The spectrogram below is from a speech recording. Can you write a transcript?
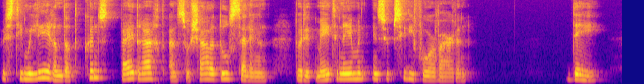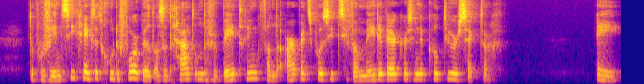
We stimuleren dat kunst bijdraagt aan sociale doelstellingen door dit mee te nemen in subsidievoorwaarden. D. De provincie geeft het goede voorbeeld als het gaat om de verbetering van de arbeidspositie van medewerkers in de cultuursector. E.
